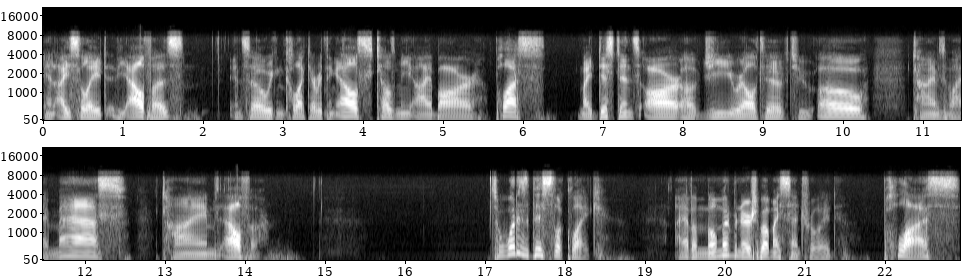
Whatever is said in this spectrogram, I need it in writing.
and isolate the alphas. And so we can collect everything else, tells me I bar plus my distance r of g relative to O times my mass times alpha. So what does this look like? I have a moment of inertia about my centroid plus,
